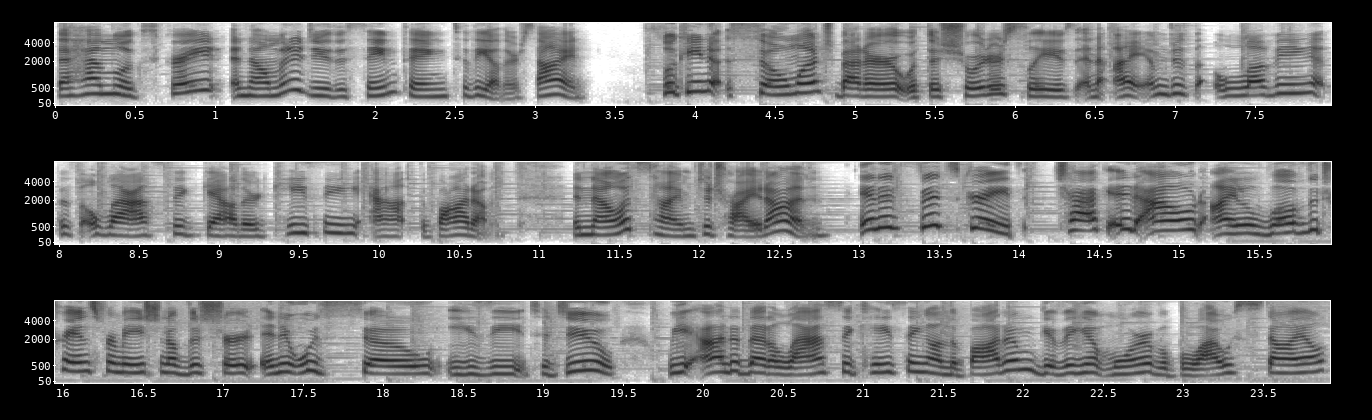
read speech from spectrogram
The hem looks great, and now I'm going to do the same thing to the other side. Looking so much better with the shorter sleeves and I am just loving this elastic gathered casing at the bottom. And now it's time to try it on. And it fits great. Check it out. I love the transformation of the shirt and it was so easy to do. We added that elastic casing on the bottom, giving it more of a blouse style.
